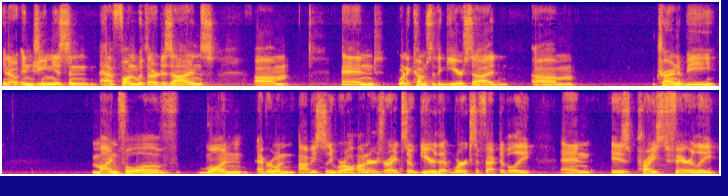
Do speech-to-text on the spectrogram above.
you know ingenious and have fun with our designs. Um, and when it comes to the gear side, um, trying to be mindful of one. Everyone, obviously, we're all hunters, right? So gear that works effectively and is priced fairly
